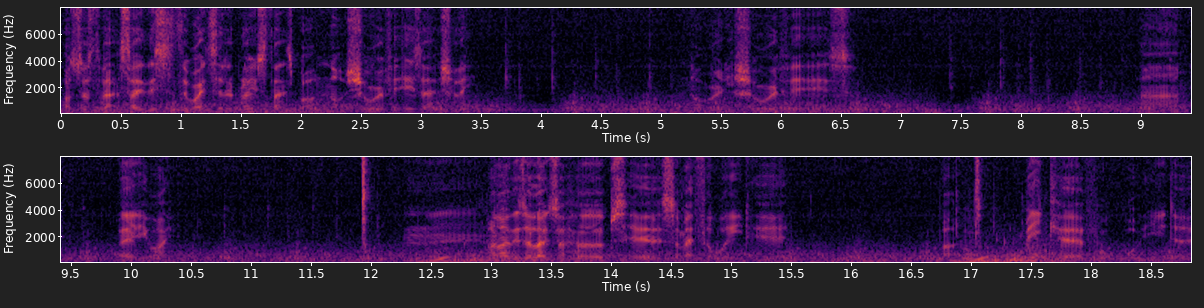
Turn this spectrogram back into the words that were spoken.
I was just about to say this is the way to the Bluestones but I'm not sure if it is actually not really sure if it is. Um, anyway. Hmm, I know there's a loads of herbs here there's some etherweed here. But be careful what you do.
